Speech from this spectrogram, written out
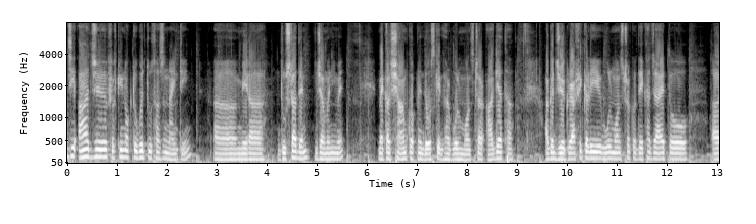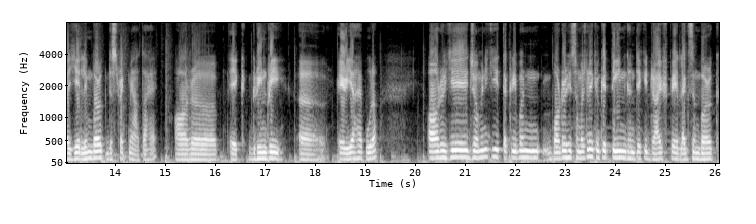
जी आज 15 अक्टूबर 2019 आ, मेरा दूसरा दिन जर्मनी में। मैं कल शाम को अपने दोस्त के घर वोल मॉन्स्टर आ गया था। अगर जियोग्राफिकली वोल मॉन्स्टर को देखा जाए तो आ, ये लिम्बर्ग डिस्ट्रिक्ट में आता है और एक ग्रीनरी एरिया है पूरा। और ये जर्मनी की तकरीबन बॉर्डर ही समझ लें क्योंकि तीन घंटे की ड्राइव पे लेग्जमबर्ग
